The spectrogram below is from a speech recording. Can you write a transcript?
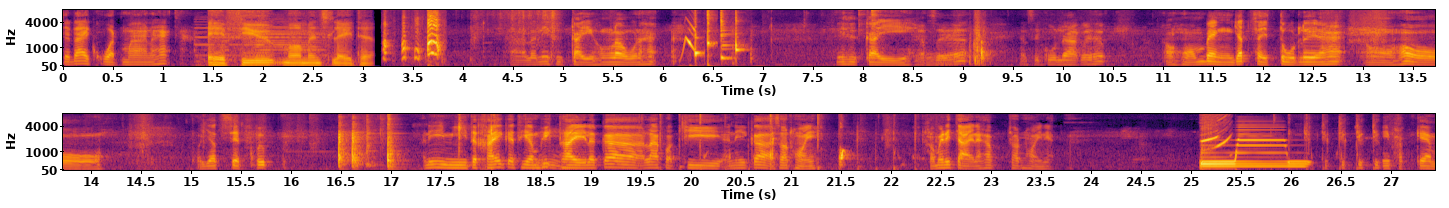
จะได้ขวดมานะฮะ A few moments later. อ่าแล้วนี่คือไก่ของเรานะฮะนี่คือไก่ยัดใส่ฮะยัดใส่โกนดากเลยครับ เอาหอมแบ่งยัดใส่ตูดเลยนะฮะอ๋อโหพอยัดเสร็จปุ๊บ อันนี้มีตะไคร้กระเทียมพริกไทยแล้วก็รากผักชี อันนี้ก็ซอสหอย เขาไม่ได้จ่ายนะครับช้อนหอยเนี่ยจึกจึกจึกจึกนี่ผักแก้ม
